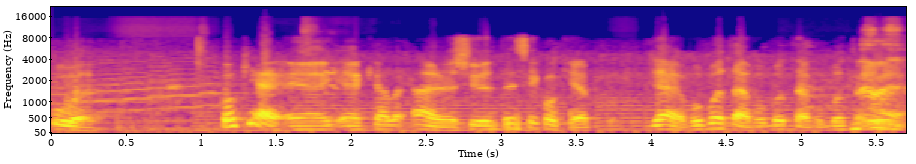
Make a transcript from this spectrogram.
Pô. Qual que é? É, é aquela. Ah, eu acho que eu até sei qual que é. Pô. Já, eu vou botar, vou botar, vou botar. Não, é.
